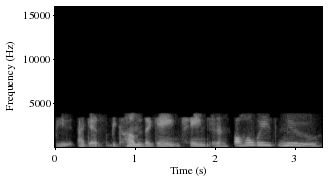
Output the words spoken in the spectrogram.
be, I guess, become the game changer. Always knew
